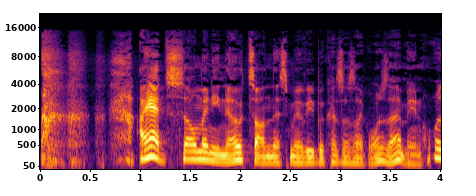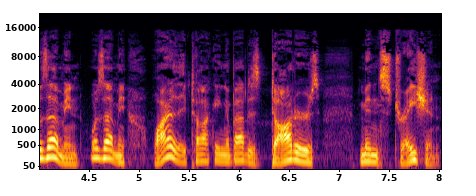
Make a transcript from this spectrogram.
i had so many notes on this movie because i was like what does that mean? What does that mean? What does that mean? Why are they talking about his daughter's menstruation?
